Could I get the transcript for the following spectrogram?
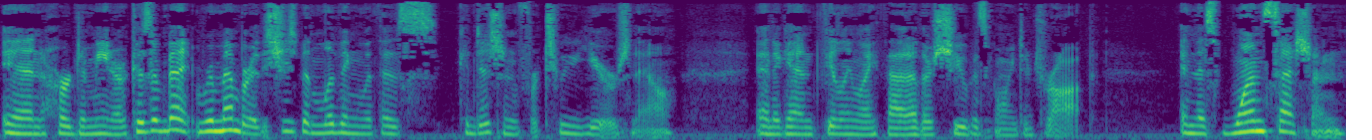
in her demeanor. Because remember, she's been living with this condition for two years now. And again, feeling like that other shoe was going to drop. And this one session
